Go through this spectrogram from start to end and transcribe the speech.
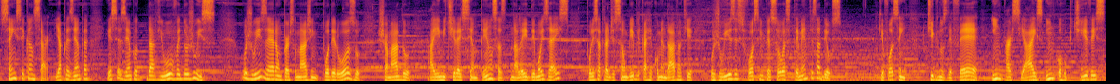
sem se cansar, e apresenta esse exemplo da viúva e do juiz. O juiz era um personagem poderoso chamado a emitir as sentenças na lei de Moisés, por isso a tradição bíblica recomendava que os juízes fossem pessoas tementes a Deus, que fossem dignos de fé, imparciais, incorruptíveis.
